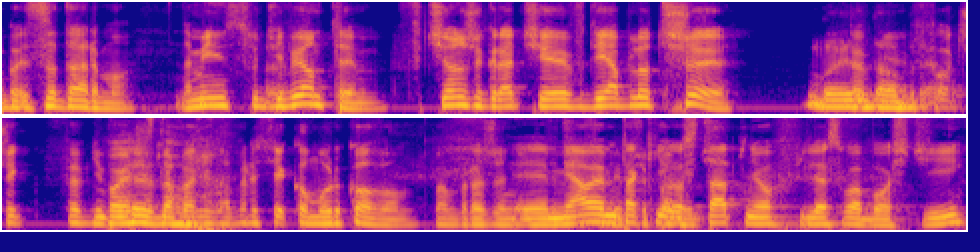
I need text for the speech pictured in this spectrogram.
Bo jest za darmo. Na miejscu dziewiątym wciąż gracie w Diablo 3. Bo jest pewnie dobre. W oczy, pewnie Bo jest dobre. na wersję komórkową, mam wrażenie. E, miałem taki ostatnio chwilę słabości,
